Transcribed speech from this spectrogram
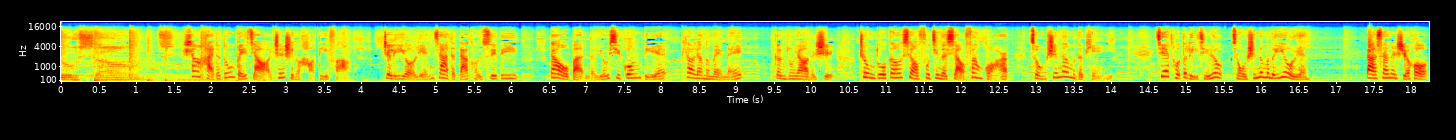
又想起上海的东北角真是个好地方，这里有廉价的打口 CD、盗版的游戏光碟、漂亮的美眉。更重要的是，众多高校附近的小饭馆儿总是那么的便宜，街头的里脊肉总是那么的诱人。大三的时候，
